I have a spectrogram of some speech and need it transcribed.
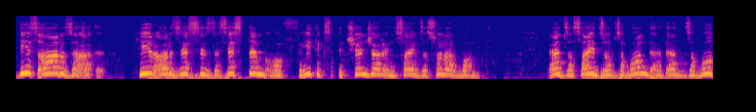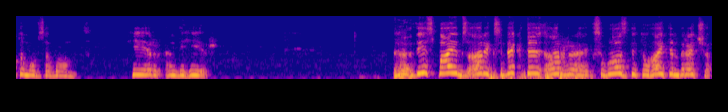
These are the, here are, this is the system of heat exchanger inside the solar bond at the sides of the bond and at the bottom of the bond, here and here. Uh, these pipes are expected are exposed to high temperature,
